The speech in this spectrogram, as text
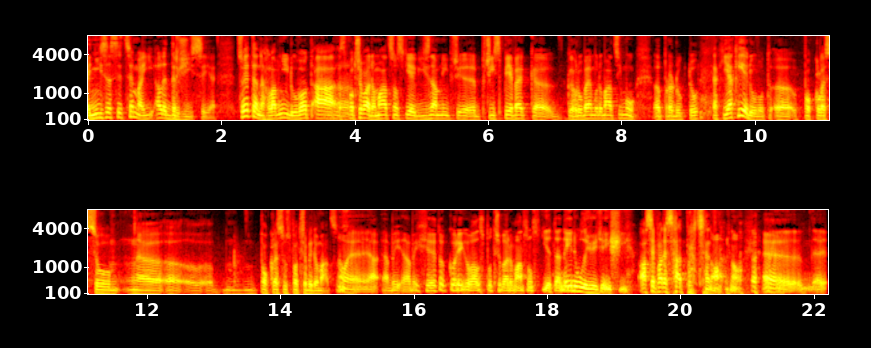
peníze sice mají, ale drží si je. Co je ten hlavní důvod? A spotřeba domácnosti je významný příspěvek k hrubému domácímu eh, produktu. Tak jaký je důvod eh, poklesu, eh, poklesu spotřeby domácnosti? No, já, já, by, já bych to korigoval. Spotřeba domácností je ten nejdůležitější. Asi 50%. No, no. Eh,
